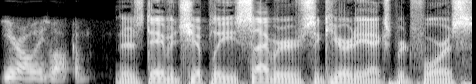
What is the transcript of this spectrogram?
You're always welcome. There's David Shipley, cybersecurity expert for us.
